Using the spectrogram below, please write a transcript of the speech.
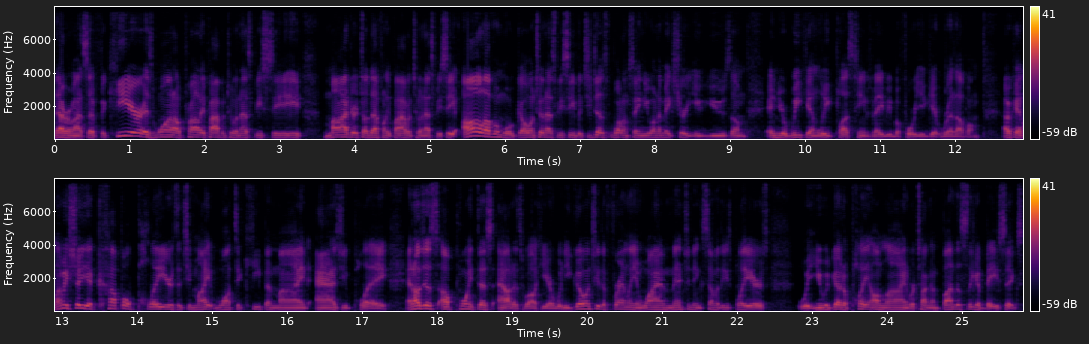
Never mind. So Fekir is one. I'll probably pop into an SBC. Modric, I'll definitely pop into an SBC. All of them will go into an SBC, but you just, what I'm saying, you want to make sure you use them in your weekend League Plus teams maybe before you get rid of them. Okay, let me show you a couple players that you might want to keep in mind as you play. And I'll just, I'll point this out as well here. When you go into the friendly and why I'm mentioning some of these players, you would go to play online. We're talking Bundesliga basics.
